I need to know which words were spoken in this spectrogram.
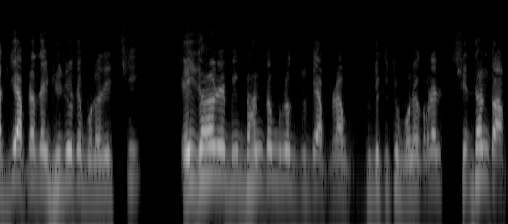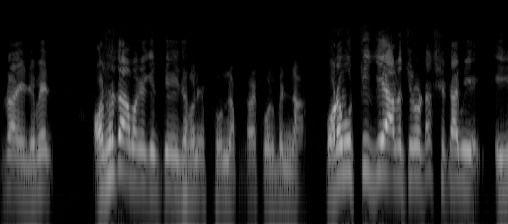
আজকে আপনাদের ভিডিওতে বলে দিচ্ছি, এই ধরনের বিভ্রান্তমূলক যদি আপনারা যদি কিছু মনে করেন, সিদ্ধান্ত আপনারা নেবেন। অযথা আমাকে কিন্তু এই ধরনের ফোন আপনারা করবেন না। পরবর্তী যে আলোচনাটা, সেটা আমি এই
